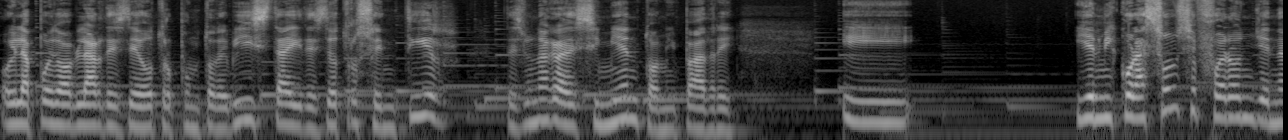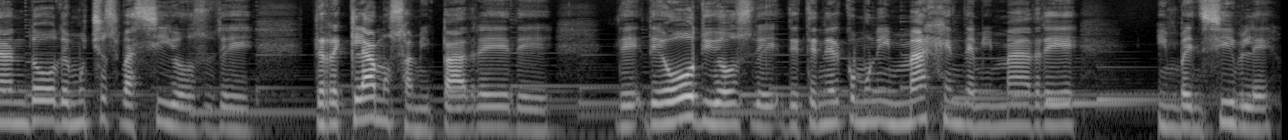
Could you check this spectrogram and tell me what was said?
hoy la puedo hablar desde otro punto de vista y desde otro sentir, desde un agradecimiento a mi padre. Y, y en mi corazón se fueron llenando de muchos vacíos, de, reclamos a mi padre, de, odios, de, tener como una imagen de mi madre invencible,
